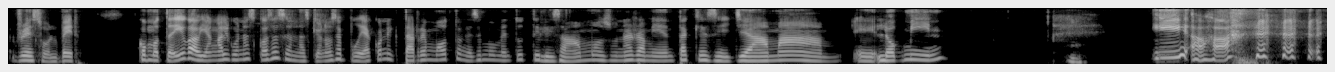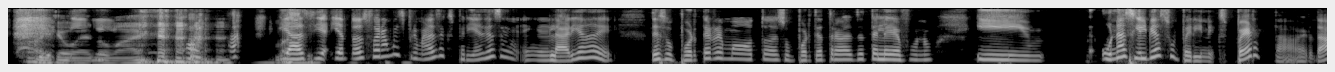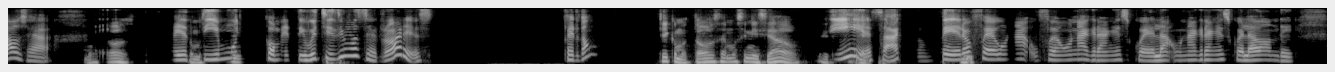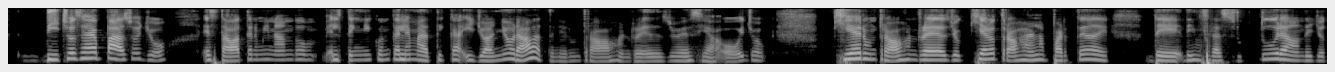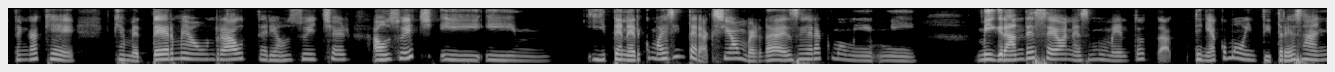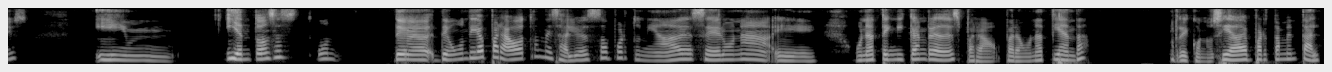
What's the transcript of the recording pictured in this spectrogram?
resolver. Como te digo, habían algunas cosas en las que uno se podía conectar remoto. En ese momento utilizábamos una herramienta que se llama eh, LogMeIn. Mm. Y, ajá. Ay, qué bueno, mae. y, así, y entonces fueron mis primeras experiencias en, en el área de, de soporte remoto, de soporte a través de teléfono y una Silvia súper inexperta, ¿verdad? O sea, cometí, muchísimos errores. ¿Perdón? Sí, como todos hemos iniciado. Sí, este, exacto. Pero fue una, fue una gran escuela, una gran escuela donde, dicho sea de paso, yo estaba terminando el técnico en telemática y yo añoraba tener un trabajo en redes. Yo decía, oh, yo, quiero un trabajo en redes, yo quiero trabajar en la parte de, de, infraestructura, donde yo tenga que, que, meterme a un router y a un switcher, a un switch y, y, y, tener como esa interacción, ¿verdad? Ese era como mi, mi, mi gran deseo en ese momento. Tenía como 23 años y, y entonces un, de, de, un día para otro me salió esta oportunidad de ser una, eh, una técnica en redes para, para una tienda reconocida departamental.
